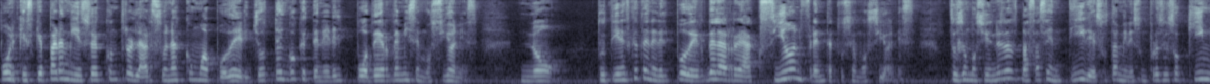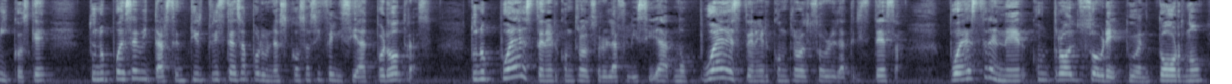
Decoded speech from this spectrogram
Porque es que para mí eso de controlar suena como a poder. Yo tengo que tener el poder de mis emociones. No, tú tienes que tener el poder de la reacción frente a tus emociones. Tus emociones las vas a sentir, eso también es un proceso químico. Es que tú no puedes evitar sentir tristeza por unas cosas y felicidad por otras. Tú no puedes tener control sobre la felicidad, no puedes tener control sobre la tristeza. Puedes tener control sobre tu entorno,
